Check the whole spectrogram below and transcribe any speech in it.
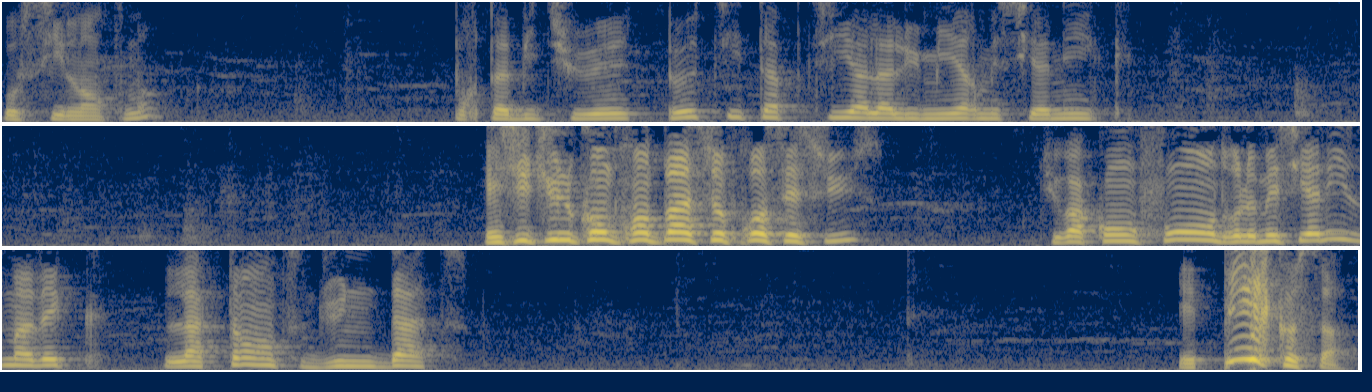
aussi lentement? Pour t'habituer petit à petit à la lumière messianique. Et si tu ne comprends pas ce processus, tu vas confondre le messianisme avec l'attente d'une date. Et pire que ça,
